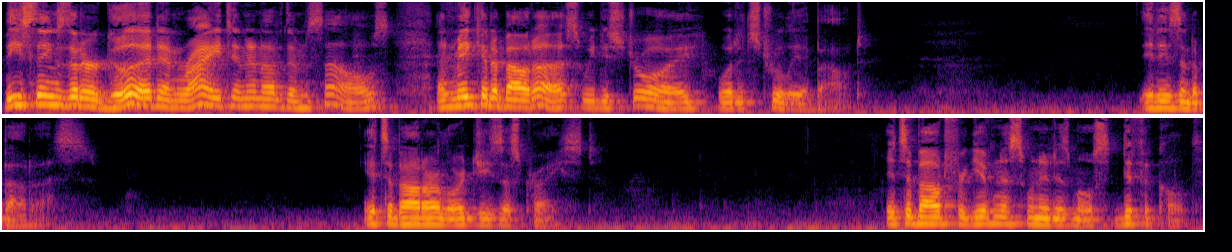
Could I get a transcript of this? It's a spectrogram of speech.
these things that are good and right in and of themselves, and make it about us, we destroy what it's truly about. It isn't about us, it's about our Lord Jesus Christ. It's about forgiveness when it is most difficult,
